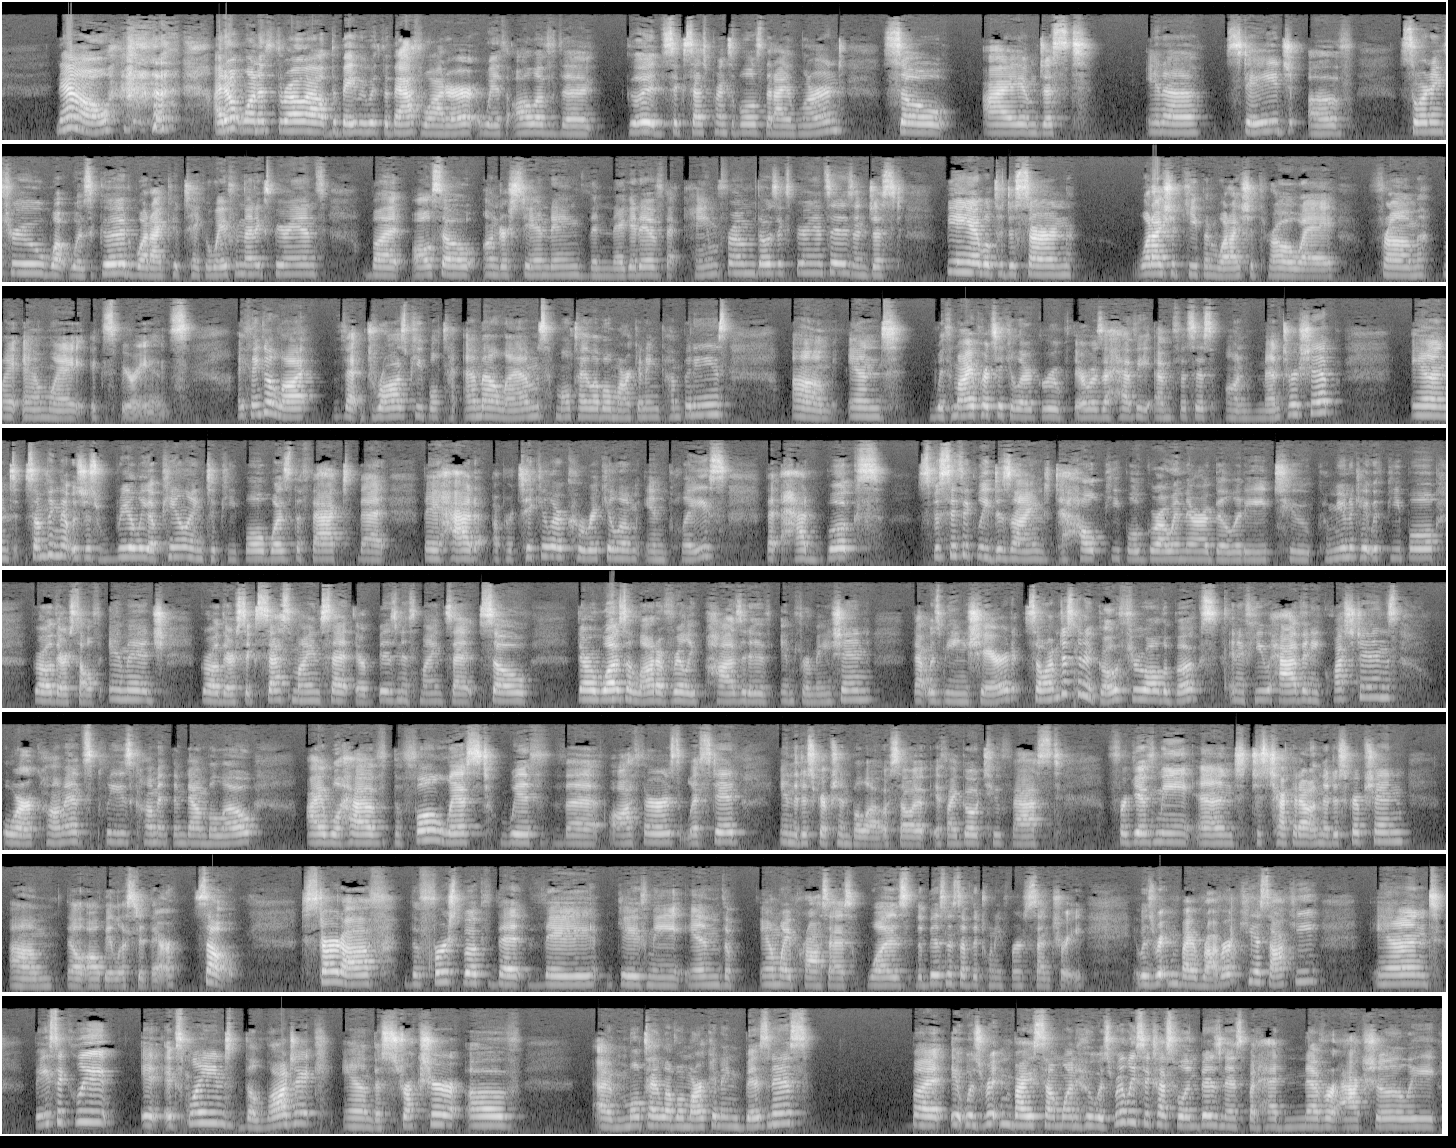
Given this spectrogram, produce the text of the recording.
now I don't want to throw out the baby with the bathwater with all of the good success principles that I learned. So I am just in a stage of sorting through what was good, what I could take away from that experience, but also understanding the negative that came from those experiences and just being able to discern what I should keep and what I should throw away from my Amway experience. I think a lot that draws people to MLMs, multi level marketing companies, um, and with my particular group, there was a heavy emphasis on mentorship. And something that was just really appealing to people was the fact that they had a particular curriculum in place that had books specifically designed to help people grow in their ability to communicate with people, grow their self image, grow their success mindset, their business mindset. So there was a lot of really positive information that was being shared. So I'm just going to go through all the books, and if you have any questions or comments, please comment them down below. I will have the full list with the authors listed in the description below. So if I go too fast, forgive me and just check it out in the description. Um, they'll all be listed there. So to start off, the first book that they gave me in the Amway process was The Business of the 21st Century. It was written by Robert Kiyosaki, and basically it explained the logic and the structure of a multi level marketing business, but it was written by someone who was really successful in business but had never actually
